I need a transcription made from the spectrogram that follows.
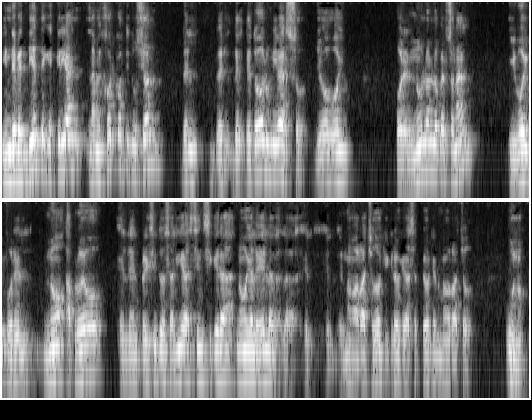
independiente que escriban la mejor constitución del, de, de, de, todo el universo, yo voy por el nulo en lo personal y voy por el no apruebo en el plebiscito de salida sin siquiera, no voy a leer la, la, el, el, el, mamarracho 2, que creo que va a ser peor que el mamarracho 1. O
